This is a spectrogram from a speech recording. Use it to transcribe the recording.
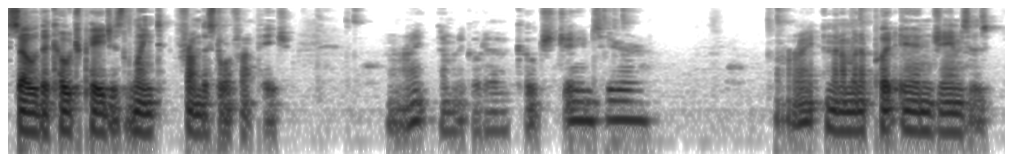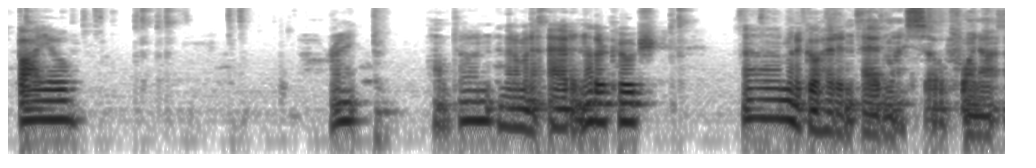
So the coach page is linked from the storefront page. All right, I'm going to go to Coach James here. All right, and then I'm going to put in James's bio. All right, all done. And then I'm going to add another coach. Uh, I'm going to go ahead and add myself. Why not?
